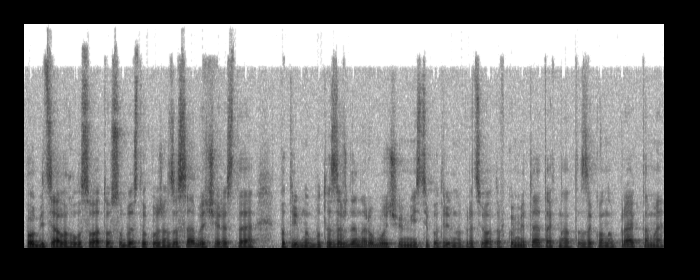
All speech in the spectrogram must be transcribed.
пообіцяли голосувати особисто кожен за себе. Через те потрібно бути завжди на робочому місці, потрібно працювати в комітетах над законопроектами.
